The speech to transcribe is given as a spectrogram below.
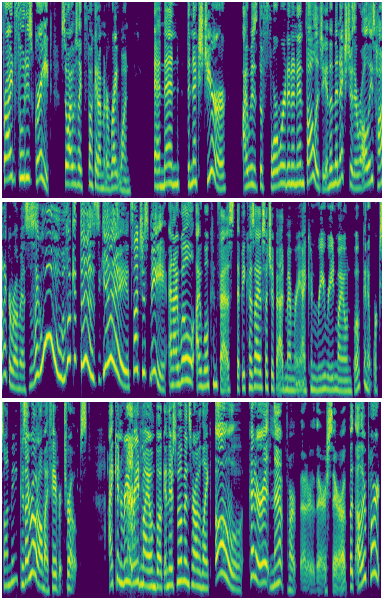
Fried food is great. So I was like, fuck it, I'm going to write one. And then the next year, I was the forward in an anthology. And then the next year there were all these Hanukkah romances. Like, whoa, look at this. Yay. It's not just me. And I will, I will confess that because I have such a bad memory, I can reread my own book and it works on me because I wrote all my favorite tropes. I can reread my own book and there's moments where I'm like, oh, could have written that part better there, Sarah. But the other part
